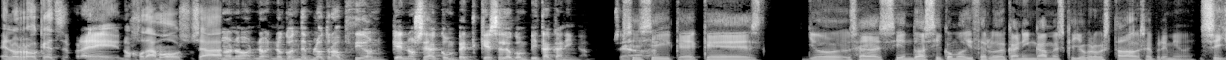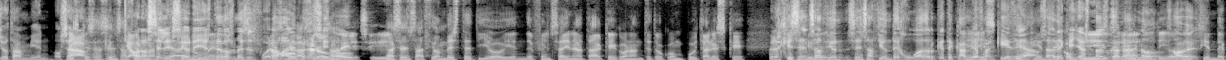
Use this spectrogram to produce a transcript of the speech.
en los Rockets, hombre, no jodamos. O sea, No, no, no, no contemplo otra opción que no sea compet- que se lo compita Cunningham. O sea, Sí, sí, que, que es- yo, o sea, siendo así como dices lo de Cunningham, es que yo creo que está dado ese premio. ¿eh? sí, yo también. O sea, Es que esa que sensación ahora más se lesione y esté dos meses fuera, vale, la pero no. sensación- sí. La sensación de este tío hoy en defensa y en ataque con Antetokounmpo y tal es que Pero es que es que sensación, sensación de jugador que te cambia franquicia. O sea, de que ya estás ganando, tío. ¿sabes? Defiende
